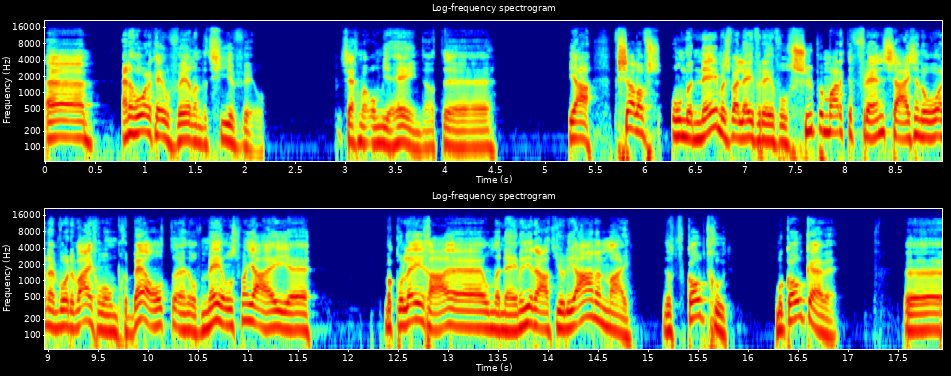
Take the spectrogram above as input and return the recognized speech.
Uh, en dan hoor ik heel veel en dat zie je veel. Zeg maar om je heen. Dat, ja, zelfs ondernemers, wij leveren heel veel supermarkten, franchise. En worden wij gewoon gebeld en, of mails van ja, uh, mijn collega uh, ondernemer, die raadt jullie aan aan mij. Dat verkoopt goed. Moet ik ook hebben. Uh,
